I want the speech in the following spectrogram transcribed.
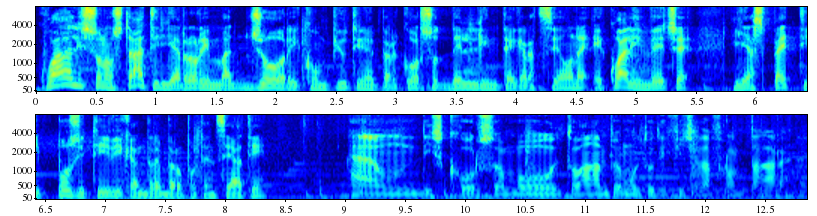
Quali sono stati gli errori maggiori compiuti nel percorso dell'integrazione e quali invece gli aspetti positivi che andrebbero potenziati? È un discorso molto ampio e molto difficile da affrontare.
